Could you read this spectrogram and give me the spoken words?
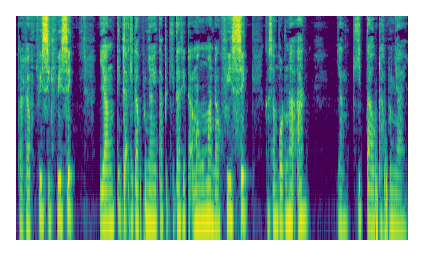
terhadap fisik-fisik yang tidak kita punyai tapi kita tidak mau memandang fisik kesempurnaan yang kita udah punyai.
